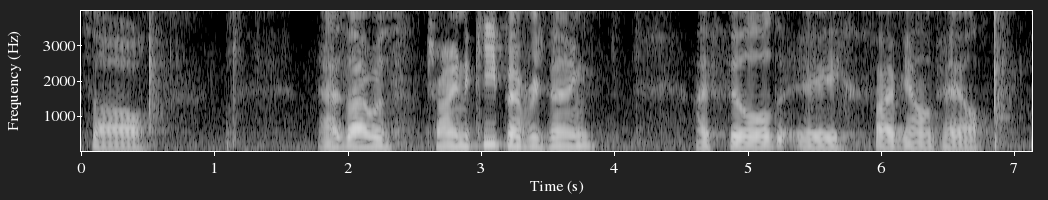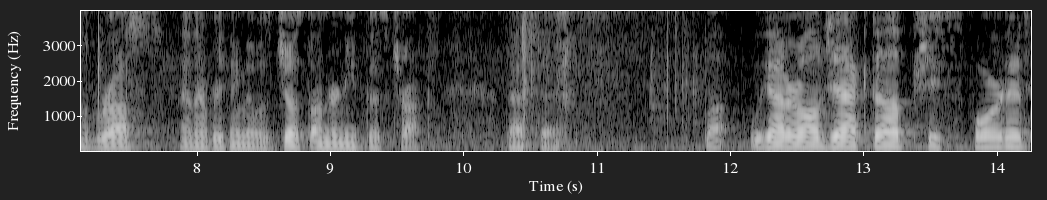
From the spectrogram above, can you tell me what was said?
So as I was trying to keep everything, I filled a five gallon pail of rust and everything that was just underneath this truck. That's it. But we got her all jacked up. She's supported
